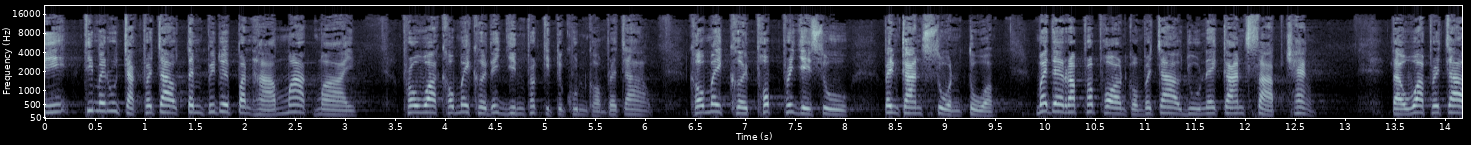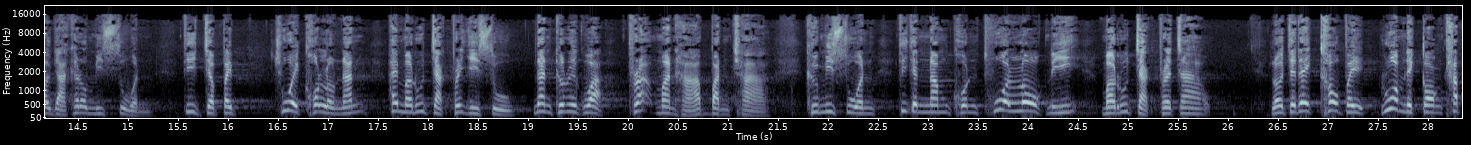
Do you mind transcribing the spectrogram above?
นี้ที่ไม่รู้จักพระเจ้าเต็มไปด้วยปัญหามากมาย เพราะว่าเขาไม่เคยได้ยินพระกิตติคุณของพระเจ้า เขาไม่เคยพบพระเยซูเป็นการส่วนตัว ไม่ได้รับพระพรของพระเจ้าอยู่ในการสาบแช่ง แต่ว่าพระเจ้าอยากให้เรามีส่วนที่จะไปช่วยคนเหล่านั้นให้มารู้จักพระเยซู นั่นเขาเรียกว่าพระมหาบัญชา คือมีส่วนที่จะนำคนทั่วโลกนี้มารู้จักพระเจ้า เราจะได้เข้าไปร่วมในกองทัพ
